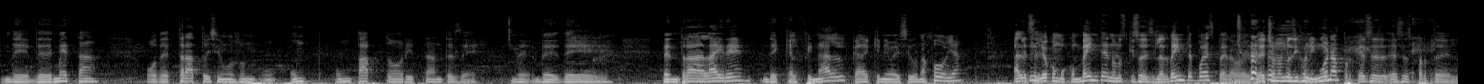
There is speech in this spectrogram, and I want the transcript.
de, de meta o de trato, hicimos un, un, un pacto ahorita antes de, de, entrar al aire, de que al final cada quien iba a decir una fobia. Alex salió como con 20, no nos quiso decir las 20 pues, pero de hecho no nos dijo ninguna porque ese, ese es parte del,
